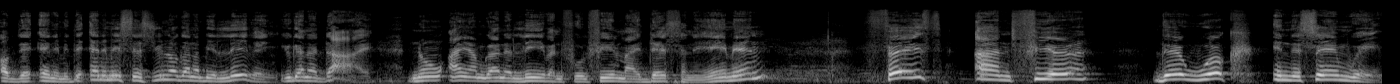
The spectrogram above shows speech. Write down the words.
of the enemy. The enemy says, You're not going to be living, you're going to die. No, I am going to live and fulfill my destiny. Amen? Faith and fear, they work in the same way.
